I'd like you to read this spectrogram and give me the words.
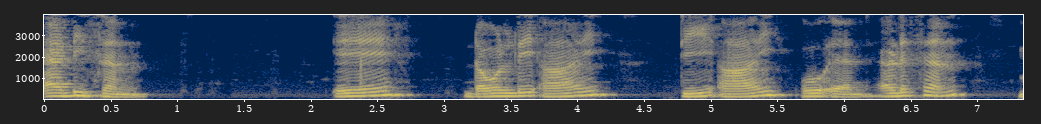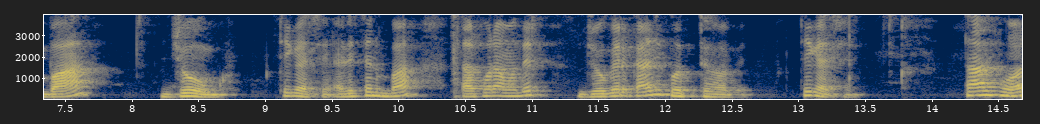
addition A double D I T I O N addition বা যোগ, ঠিক আছে? অ্যাডিশন বা তারপর আমাদের যোগের কাজ করতে হবে, ঠিক আছে? তারপর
